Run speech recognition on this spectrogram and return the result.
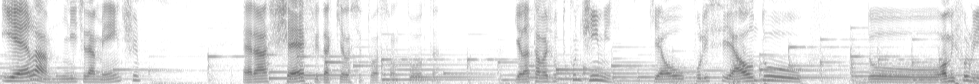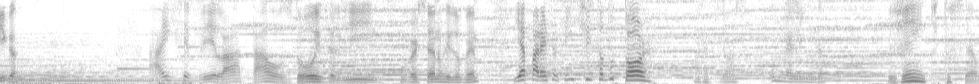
E ela, nitidamente, era a chefe daquela situação toda. E ela tava junto com o Jimmy, que é o policial do. do Homem-Formiga. Aí você vê lá, tá, os dois ali, conversando, resolvendo. E aparece a cientista do Thor. Maravilhosa. Uma mulher linda. Gente do céu,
